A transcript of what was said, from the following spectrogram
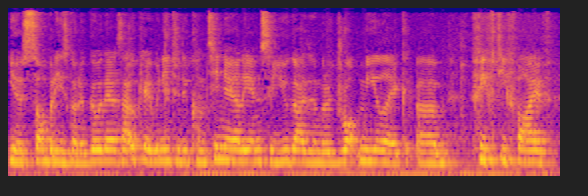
you know somebody's going to go there. It's like okay, we need to do Cantina aliens, so you guys are going to drop me like um, 55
